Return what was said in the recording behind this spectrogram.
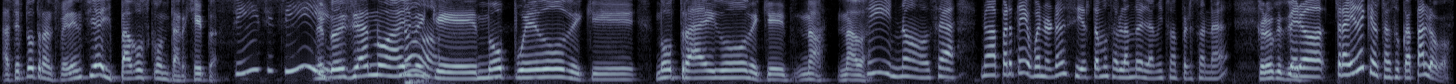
acepto transferencia y pagos con tarjeta. Sí, sí, sí. Entonces ya no hay de que no puedo, de que no traigo, de que no, nada. Sí, no, o sea, no, aparte, bueno, no sé si estamos hablando de la misma persona. Creo que sí. Pero trae de que hasta su catálogo.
